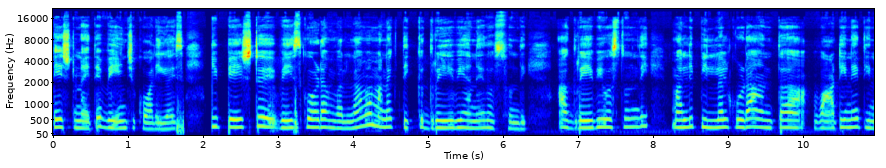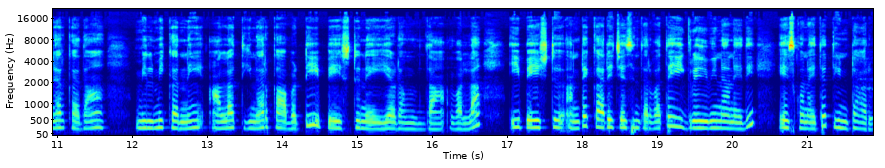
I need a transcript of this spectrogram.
పేస్ట్ని అయితే వేయించుకోవాలి గైస్ ఈ పేస్ట్ వేసుకోవడం వల్ల మనకు థిక్ గ్రేవీ అనేది వస్తుంది. ఆ గ్రేవీ వస్తుంది. మళ్ళీ పిల్లలు కూడా అంత వాటినే తినరు కదా. మిల్మికర్ని అలా తినరు కాబట్టి ఈ పేస్ట్ని వేయడం దా వల్ల ఈ పేస్ట్ అంటే కర్రీ చేసిన తర్వాత ఈ గ్రేవీని అనేది వేసుకొని అయితే తింటారు.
